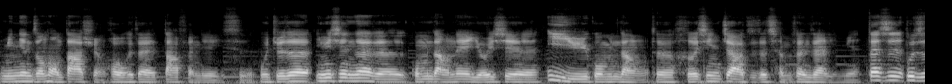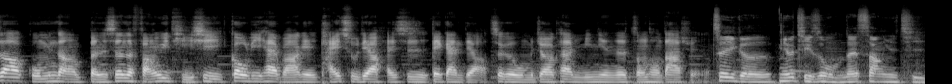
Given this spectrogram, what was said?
明年总统大选后会再大分裂一次。我觉得，因为现在的国民党内有一些异于国民党的核心价值的成分在里面，但是不知道国民党本身的防御体系够厉害，把它给排除掉，还是被干掉，这个我们就要看明年的总统大选了。这个，因为其实我们在上一期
